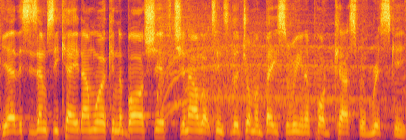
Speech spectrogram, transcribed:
Yeah, this is MCK down working the bar shift. You're now locked into the Drum and Bass Arena podcast with Risky.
